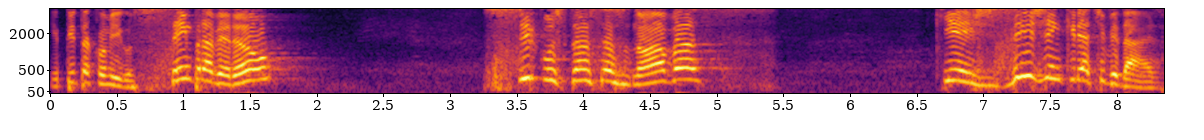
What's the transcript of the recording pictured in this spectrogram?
Repita comigo: sempre haverão circunstâncias novas que exigem criatividade.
